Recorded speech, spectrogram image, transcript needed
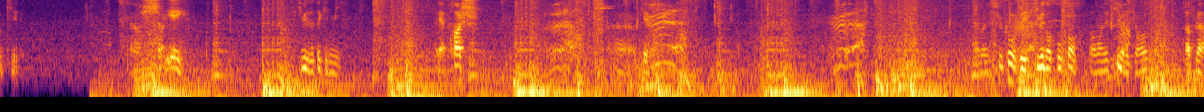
Ok. C'est un chalier. Esquiver les attaques ennemies. Allez, approche. Euh, ok. Ah, bah, je suis con, j'ai esquivé dans son sens. C'est vraiment esquive en l'occurrence. Hop là.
